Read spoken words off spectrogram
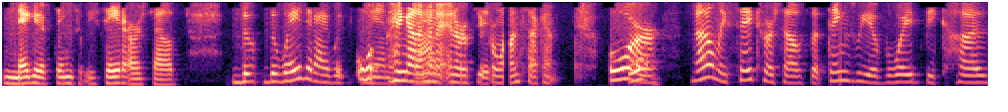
negative things that we say to ourselves the the way that I would or, hang on, I'm going to interrupt you for one second. Or sure. not only say to ourselves, but things we avoid because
